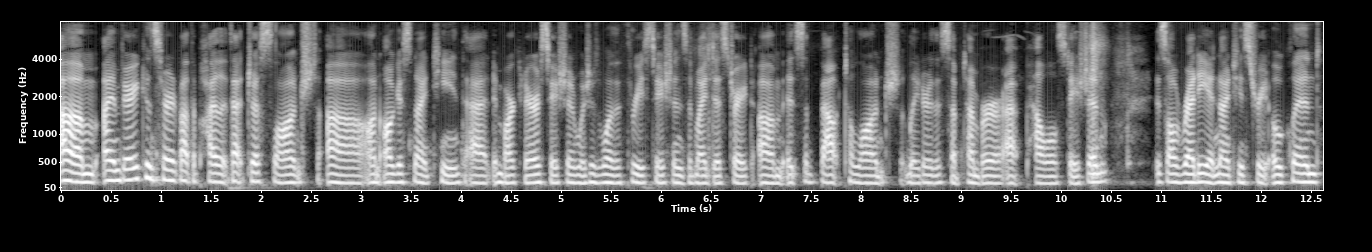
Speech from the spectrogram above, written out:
um, I'm very concerned about the pilot that just launched uh, on August 19th at Embarcadero Station, which is one of the three stations in my district. Um, it's about to launch later this September at Powell Station. It's already at 19th Street, Oakland,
